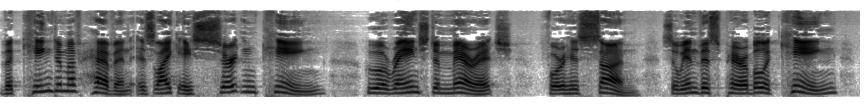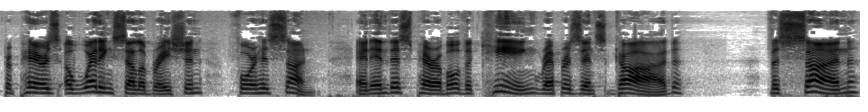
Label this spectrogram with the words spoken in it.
The kingdom of heaven is like a certain king who arranged a marriage for his son. So in this parable, a king prepares a wedding celebration for his son. And in this parable, the king represents God the son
